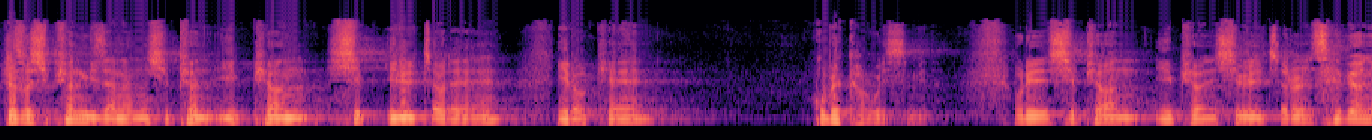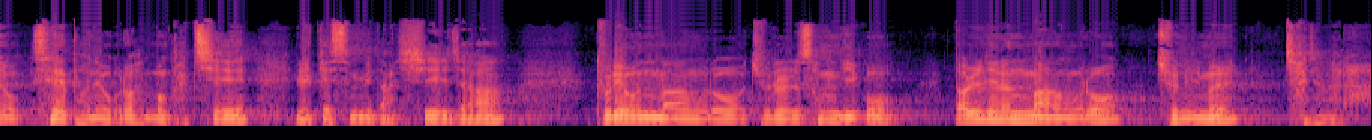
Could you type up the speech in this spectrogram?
그래서 시편 기자는 시편 2편 11절에 이렇게 고백하고 있습니다. 우리 시편 2편 11절을 새 번역, 새 번역으로 한번 같이 읽겠습니다. 시작. 두려운 마음으로 주를 섬기고 떨리는 마음으로 주님을 찬양하라.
